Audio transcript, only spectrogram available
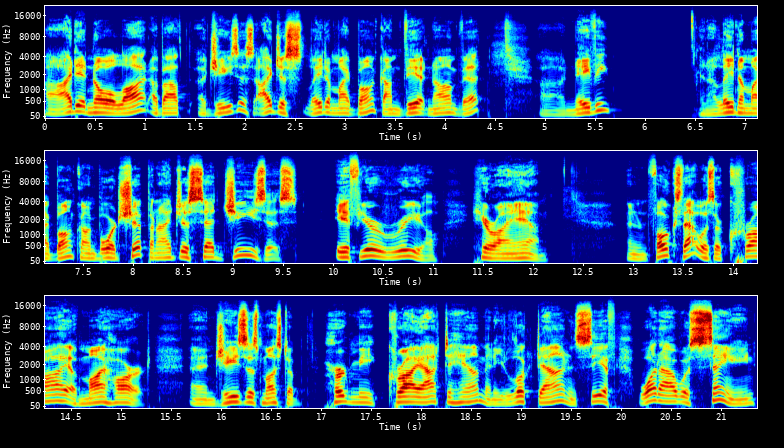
Uh, I didn't know a lot about uh, Jesus. I just laid in my bunk. I'm Vietnam vet, uh, Navy, and I laid in my bunk on board ship, and I just said, Jesus, if you're real, here I am. And folks, that was a cry of my heart. And Jesus must have heard me cry out to him, and he looked down and see if what I was saying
